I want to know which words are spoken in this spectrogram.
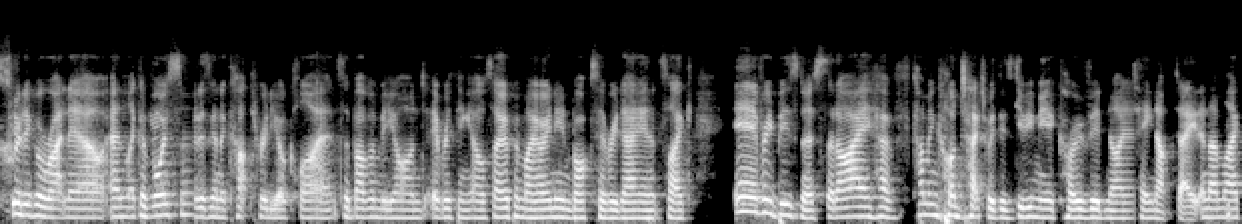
critical right now and like a voice note is going to cut through to your clients above and beyond everything else. I open my own inbox every day and it's like every business that i have come in contact with is giving me a covid-19 update and i'm like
